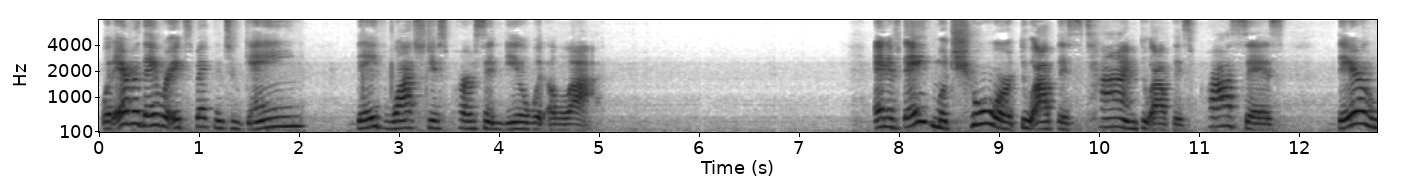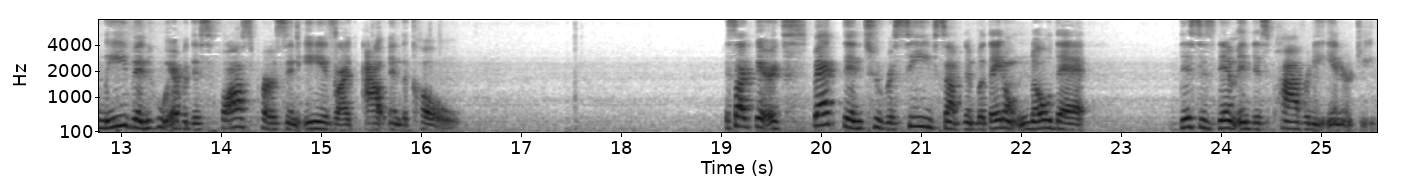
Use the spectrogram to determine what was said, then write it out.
Whatever they were expecting to gain, they've watched this person deal with a lot. And if they've matured throughout this time, throughout this process, they're leaving whoever this false person is like out in the cold. It's like they're expecting to receive something, but they don't know that this is them in this poverty energy.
